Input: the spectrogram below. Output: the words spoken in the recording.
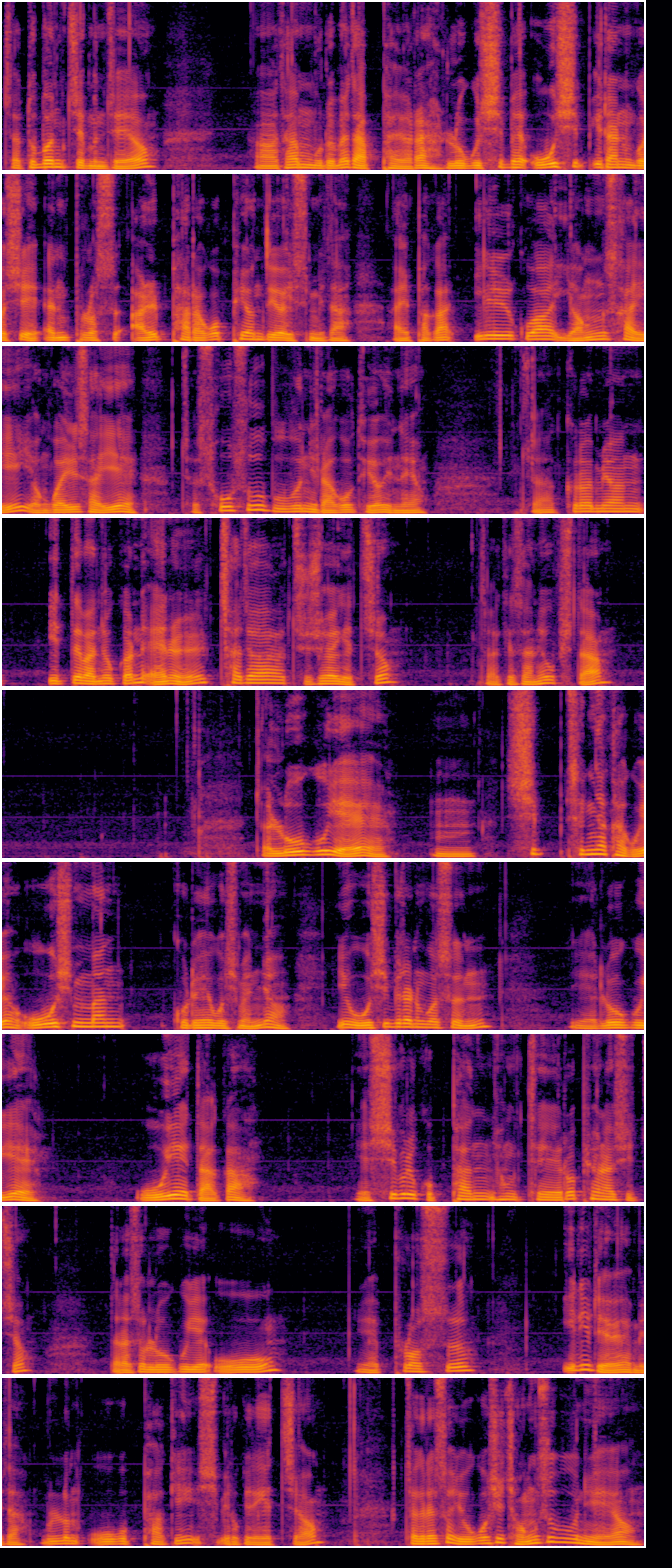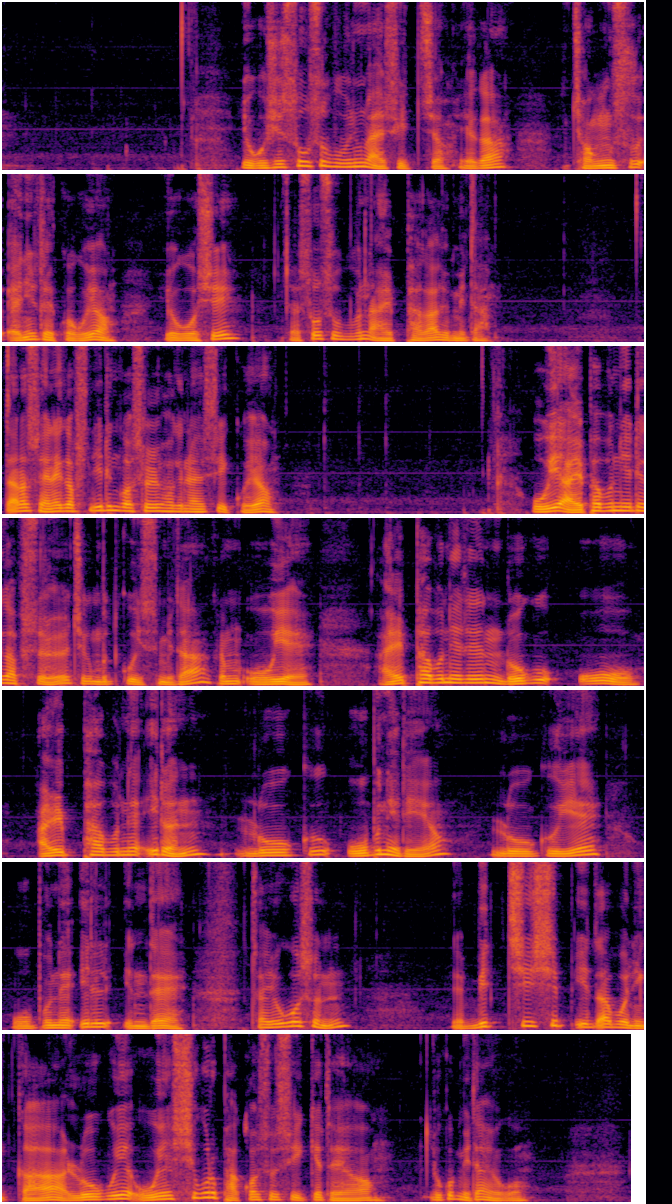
자, 두 번째 문제요. 어, 다음 무릎에 답하여라. 로그 10의 50이라는 것이 n 플러스 알파라고 표현되어 있습니다. 알파가 1과 0 사이, 0과 1 사이에 소수 부분이라고 되어 있네요. 자, 그러면 이때 만족가는 n을 찾아 주셔야겠죠? 자, 계산해 봅시다. 자, 로그에 음, 10 생략하고요. 50만 고려해 보시면요. 이 50이라는 것은 예, 로그에 5에다가 예, 10을 곱한 형태로 표현할 수 있죠. 따라서 로그의 5 예, 플러스 1이 되어야 합니다. 물론 5 곱하기 10 이렇게 되겠죠. 자, 그래서 이것이 정수 부분이에요. 이것이 소수 부분임을 알 수 있죠. 얘가 정수 n이 될 거고요. 이것이 소수 부분 알파가 됩니다. 따라서 n의 값은 1인 것을 확인할 수 있고요. 5의 알파분의 1의 값을 지금 묻고 있습니다. 그럼 5의 알파분의 1은 로그 5, 알파분의 1은 로그 5분의 1이에요. 로그의 5분의 1인데 자, 이것은 밑이 10이다 보니까 로그의 5의 10으로 바꿨을 수 있게 돼요. 요겁니다, 요거.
